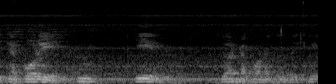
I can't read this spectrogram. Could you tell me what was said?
এটা পড়ি কি দোয়াটা পড়ো তো দেখি।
